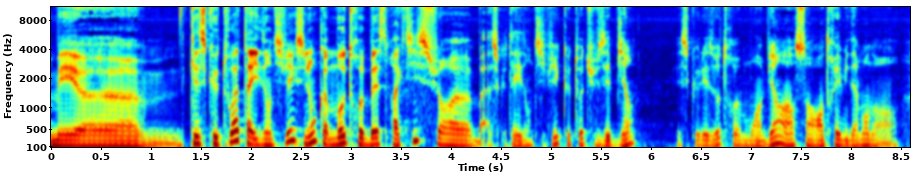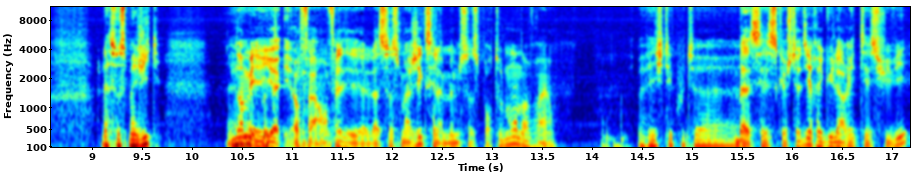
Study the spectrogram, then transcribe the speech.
Mais euh, qu'est-ce que toi, tu as identifié sinon comme autre best practice sur euh, bah, ce que tu as identifié que toi tu faisais bien et ce que les autres moins bien, hein, sans rentrer évidemment dans la sauce magique? Non, mais enfin, en fait, la sauce magique, c'est la même sauce pour tout le monde en vrai. Hein. Vas-y, je t'écoute. Bah, c'est ce que je te dis, régularité suivie.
